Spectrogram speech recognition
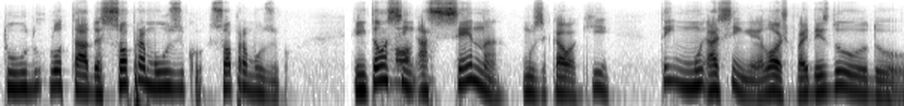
tudo lotado, é só para músico, só para músico. Então, assim, a cena musical aqui tem muito, assim, é lógico, vai desde do, do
